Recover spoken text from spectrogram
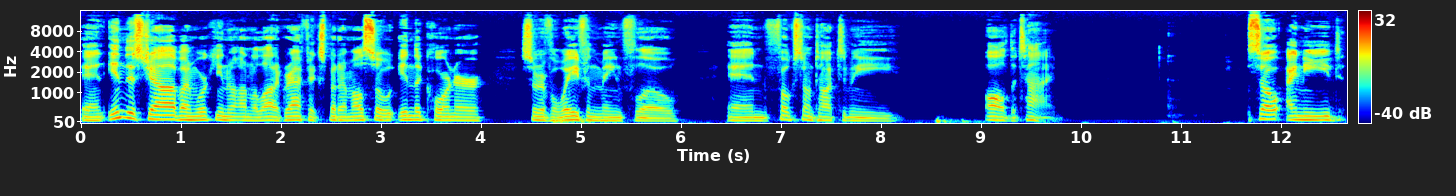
And in this job, I'm working on a lot of graphics, but I'm also in the corner, sort of away from the main flow, and folks don't talk to me all the time. So I need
